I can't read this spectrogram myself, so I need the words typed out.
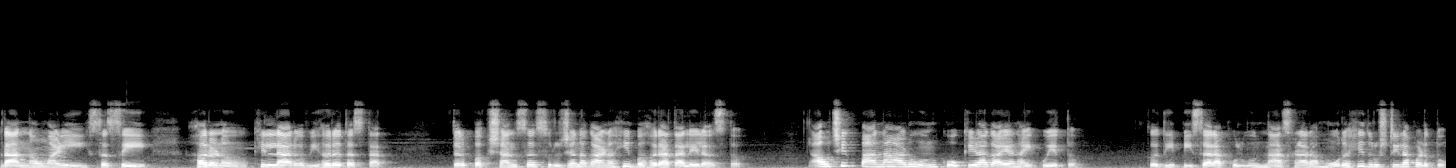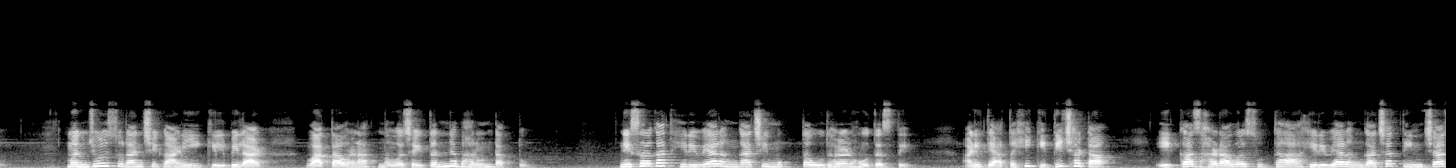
रानवमाळी ससे हरणं खिल्लारं विहरत असतात. तर पक्ष्यांचं सृजन गाणंही बहरात आलेलं असतं. अवचित पाना आडून कोकिळा गायन ऐकू येतं. कधी पिसारा फुलवून नाचणारा मोरही दृष्टीला पडतो. मंजूळ सुरांची गाणी किलबिलाट वातावरणात नवचैतन्य भारून टाकतो. निसर्गात हिरव्या रंगाची मुक्त उधळण होत असते. आणि त्यातही किती छटा? एका झाडावर सुद्धा हिरव्या रंगाच्या तीन चार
